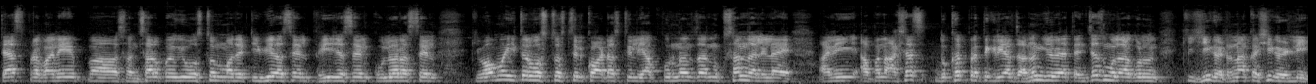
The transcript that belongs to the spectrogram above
त्याचप्रमाणे संसारोपयोगी वस्तूंमध्ये टी व्ही असेल फ्रीज असेल कूलर असेल किंवा मग इतर वस्तू असतील कॉट असतील ह्या पूर्णचा नुकसान झालेलं आहे. आणि आपण अशाच दुःखद प्रतिक्रिया जाणून घेऊया त्यांच्याच मुलाकडून की ही घटना कशी घडली.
